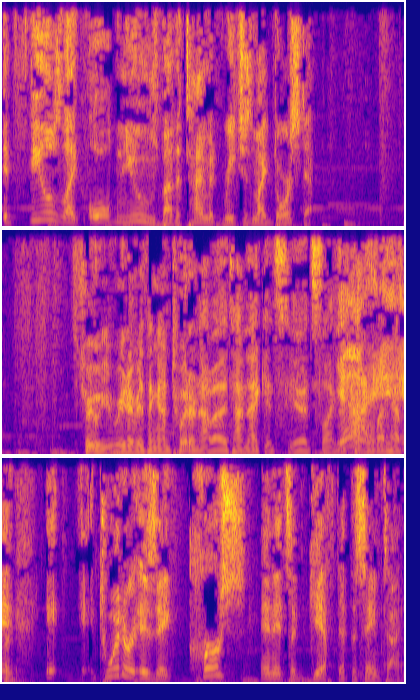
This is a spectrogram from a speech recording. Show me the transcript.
It feels like old news by the time it reaches my doorstep. It's true. You read everything on Twitter now. By the time that gets here, it's like, Yeah, okay, well, that it- happened. it- it- Twitter is a curse and it's a gift at the same time.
